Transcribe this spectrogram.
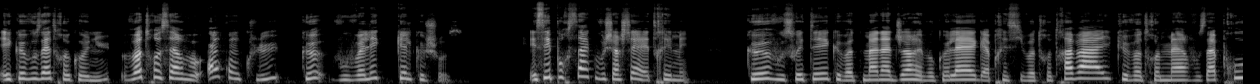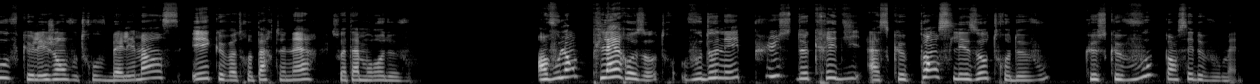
et que vous êtes reconnu, votre cerveau en conclut que vous valez quelque chose. Et c'est pour ça que vous cherchez à être aimé, que vous souhaitez que votre manager et vos collègues apprécient votre travail, que votre mère vous approuve, que les gens vous trouvent belle et mince, et que votre partenaire soit amoureux de vous. En voulant plaire aux autres, vous donnez plus de crédit à ce que pensent les autres de vous que ce que vous pensez de vous-même.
